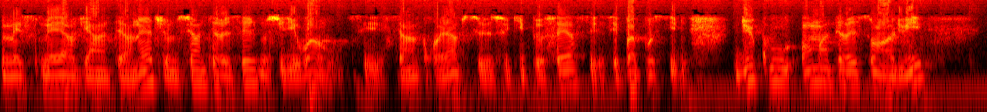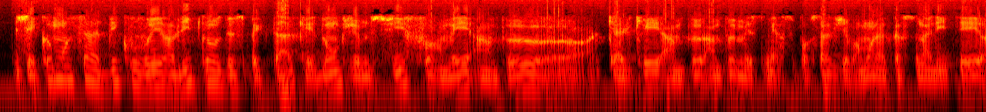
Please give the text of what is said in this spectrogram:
Mesmer via Internet, je me suis intéressé, je me suis dit waouh, c'est incroyable ce, ce qu'il peut faire, c'est pas possible. Du coup, en m'intéressant à lui, j'ai commencé à découvrir l'hypnose de spectacle et donc je me suis formé un peu, euh, calqué un peu, un peu Mesmer. C'est pour ça que j'ai vraiment la personnalité euh,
